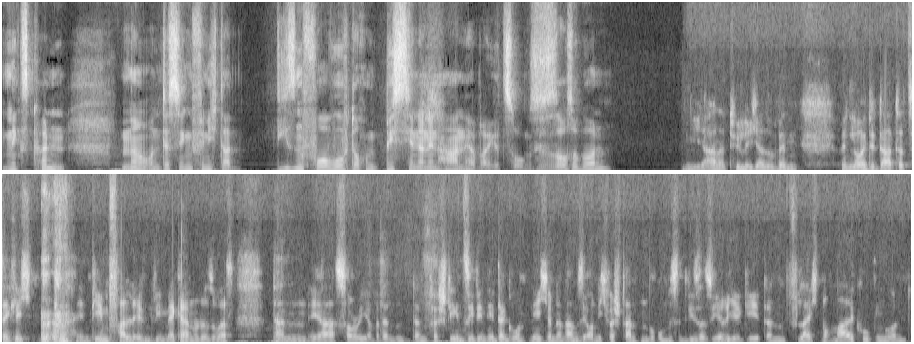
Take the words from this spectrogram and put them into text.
nichts können. Ne? Und deswegen finde ich da diesen Vorwurf doch ein bisschen an den Haaren herbeigezogen. Ist es auch so, Gordon? Ja, natürlich. Also wenn, wenn Leute da tatsächlich in dem Fall irgendwie meckern oder sowas, dann, ja, sorry, aber dann, dann verstehen sie den Hintergrund nicht und dann haben sie auch nicht verstanden, worum es in dieser Serie geht. Dann vielleicht nochmal gucken und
